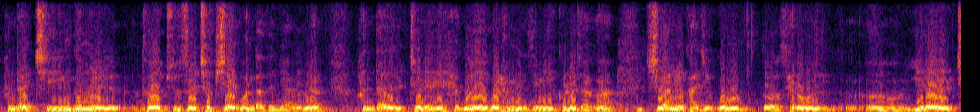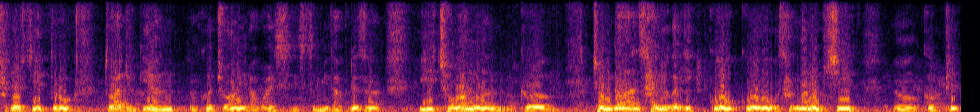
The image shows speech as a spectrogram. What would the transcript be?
한 달치 임금을 더 주서 적시 해고한다든지 아니면 한 달 전에 해고 예고를 하면서 이 근로자가 시간을 가지고 또 새로운 어, 일을 찾을 수 있도록 도와주기 위한 그 조항이라고 할 수 있습니다. 그래서 이 조항은 그 정당한 사유가 있고 없고 상관없이 어, 그 피,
